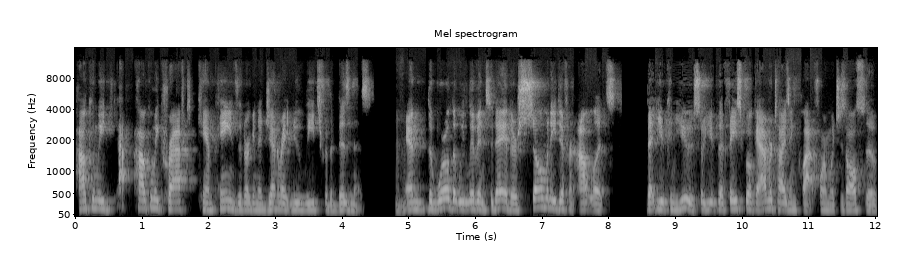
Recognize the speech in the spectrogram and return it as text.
how can we how can we craft campaigns that are going to generate new leads for the business? Mm-hmm. And the world that we live in today, there's so many different outlets that you can use. So you, the Facebook advertising platform, which is also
